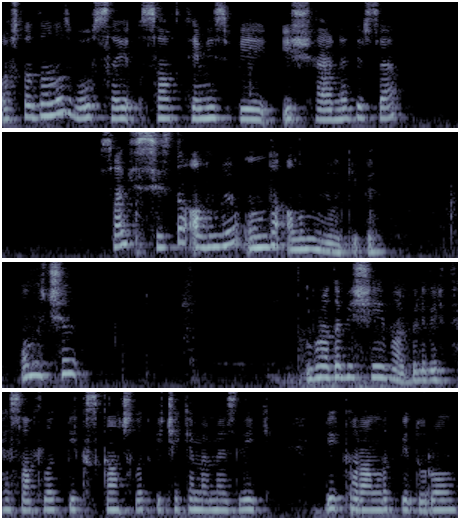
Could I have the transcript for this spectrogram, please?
Başladığınız bu saf temiz bir iş her nedirse sanki sizde alınıyor onda alınmıyor gibi. Onun için burada bir şey var. Böyle bir fesatlık, bir kıskançlık, bir çekememezlik, bir karanlık bir durum.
